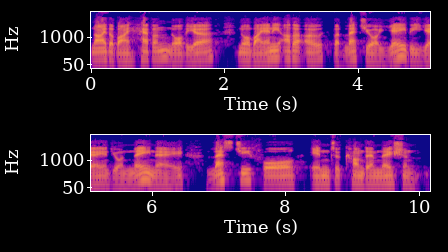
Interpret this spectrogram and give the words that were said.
neither by heaven, nor the earth, nor by any other oath, but let your yea be yea, and your nay nay, lest ye fall into condemnation.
